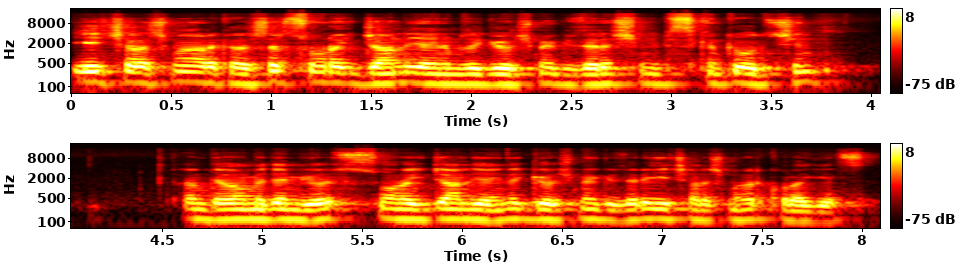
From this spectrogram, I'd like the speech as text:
İyi çalışmalar arkadaşlar. Sonraki canlı yayınımızda görüşmek üzere. Şimdi bir sıkıntı olduğu için devam edemiyoruz. Sonraki canlı yayında görüşmek üzere. İyi çalışmalar. Kolay gelsin.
